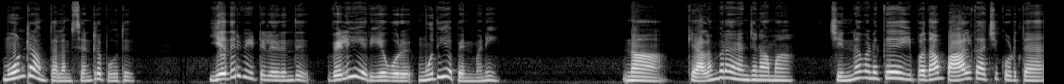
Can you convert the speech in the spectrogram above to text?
மூன்றாம் தளம் சென்றபோது எதிர் வீட்டிலிருந்து வெளியேறிய ஒரு முதிய பெண்மணி நான் கிளம்புறேன் ரஞ்சனாமா? சின்னவனுக்கு இப்பதான் பால் காய்ச்சி கொடுத்தேன்.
